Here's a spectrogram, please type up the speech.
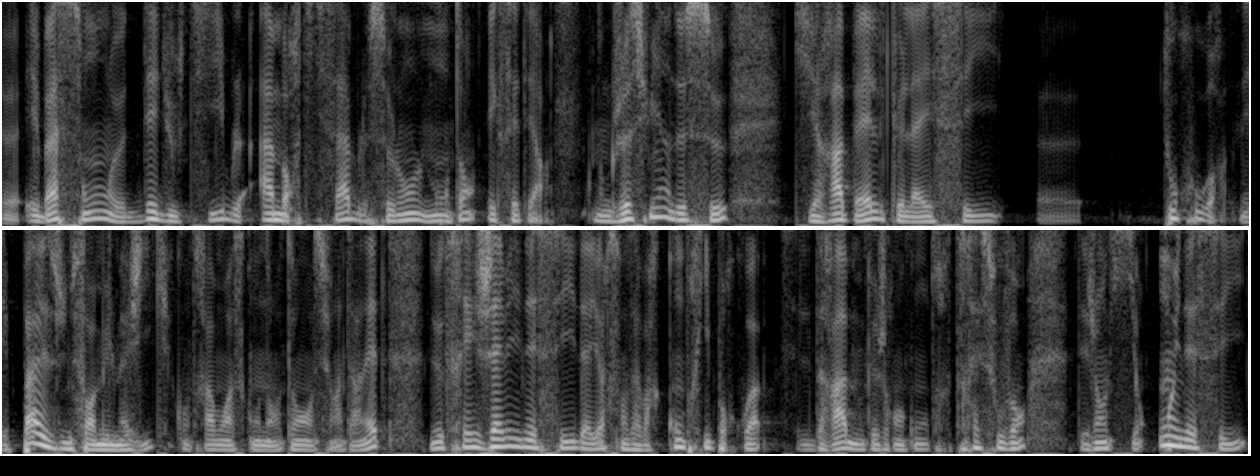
euh, eh ben, sont euh, déductibles, amortissables selon le montant, etc. Donc je suis un de ceux qui rappellent que la SCI tout court n'est pas une formule magique, contrairement à ce qu'on entend sur Internet. Ne créez jamais une SCI d'ailleurs sans avoir compris pourquoi. C'est le drame que je rencontre très souvent, des gens qui ont une SCI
